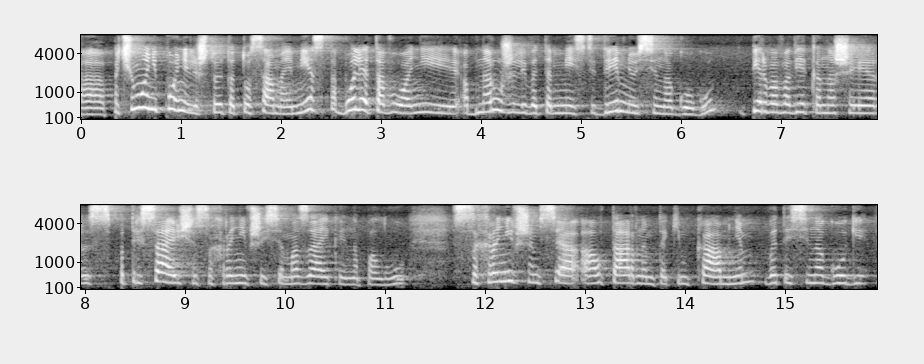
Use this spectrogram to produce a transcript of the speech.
А, почему они поняли, что это то самое место? Более того, они обнаружили в этом месте древнюю синагогу первого века нашей эры с потрясающе сохранившейся мозаикой на полу, с сохранившимся алтарным таким камнем в этой синагоге –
